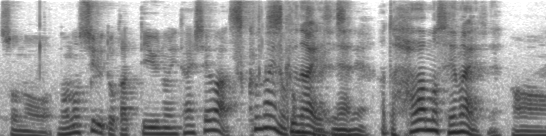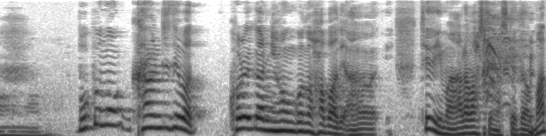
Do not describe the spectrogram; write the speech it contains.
その、罵るとかっていうのに対しては少ないのかもしれな少ないいでね。ですすね。あと幅も狭いですね。あ僕の感じでは、これが日本語の幅で、あ手で今表してますけど、全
